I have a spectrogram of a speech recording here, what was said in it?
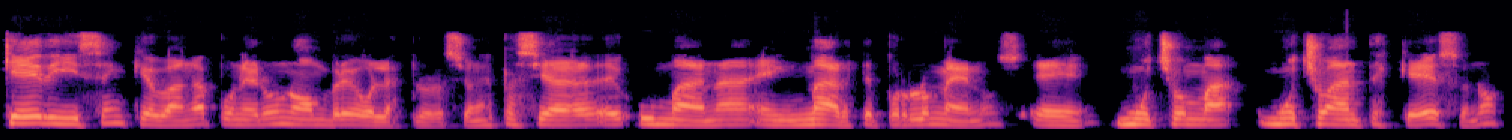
que dicen que van a poner un hombre o la exploración espacial eh, humana en Marte, por lo menos, eh, mucho, más, mucho antes que eso, ¿no?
